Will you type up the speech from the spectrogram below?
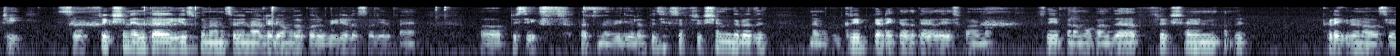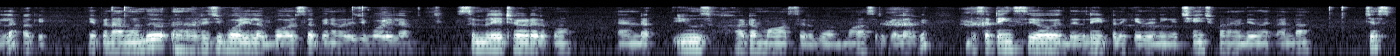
okay so friction எதுக்காக யூஸ் பண்ணணும்னு சொல்லி நான் ஆல்ரெடி உங்களுக்கு ஒரு வீடியோவில் சொல்லியிருப்பேன். பிசிக்ஸ் பற்றின வீடியோவில் பிசிக்ஸ் ஃப்ரிக்ஷனுங்கிறது நமக்கு க்ரிப் கிடைக்கிறதுக்காக தான் யூஸ் பண்ணணும். ஸோ இப்போ நமக்கு வந்து ஃப்ரிக்ஷன் வந்து கிடைக்கணும்னு அவசியம் இல்லை. ஓகே இப்போ நாம் வந்து ரிஜி பாடியில் பால்ஸில் போய் நம்ம ரிஜி பாடியில் சிமுலேட்டட் இருக்கும் அண்ட் யூஸ் ஆட்டோ மாஸ் இருக்கும் மாஸ் இருக்கு எல்லாம் இருக்குது இந்த செட்டிங்ஸையோ இந்த இதுலேயும் இப்போதைக்கு எதுவும் நீங்கள் சேஞ்ச் பண்ண வேண்டியது வேண்டாம். ஜஸ்ட்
